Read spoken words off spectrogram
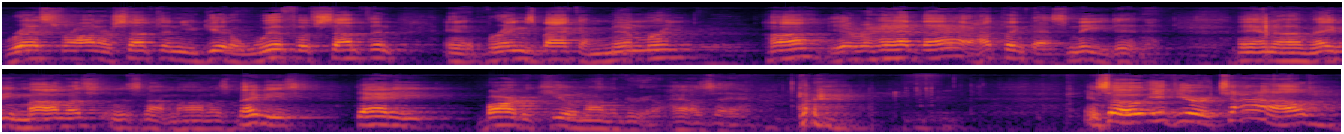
restaurant or something, you get a whiff of something and it brings back a memory? Huh? You ever had that? I think that's neat, isn't it? And uh, maybe mama's, it's not mama's, maybe it's daddy barbecuing on the grill. How's that? and so if you're a child,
